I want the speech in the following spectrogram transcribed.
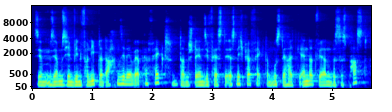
sie sie haben sich in wen verliebt, da dachten sie, der wäre perfekt, dann stellen sie fest, der ist nicht perfekt, dann muss der halt geändert werden, bis es passt.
